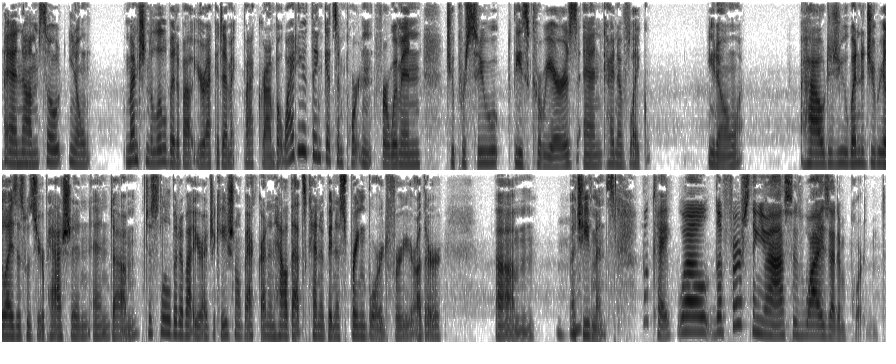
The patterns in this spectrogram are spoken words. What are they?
and um, so you know mentioned a little bit about your academic background, but why do you think it's important for women to pursue these careers and kind of like, you know, how did you, when did you realize this was your passion? And um, just a little bit about your educational background and how that's kind of been a springboard for your other um, achievements. Okay. Well, the first thing you ask is why is that important?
